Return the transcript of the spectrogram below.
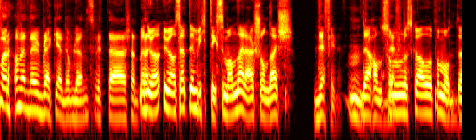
å- men vi ble ikke enige om lønn, så vidt jeg skjønte. Men uansett, den viktigste mannen der er Sean Definitivt. Definitivt. Det er han som skal på en måte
